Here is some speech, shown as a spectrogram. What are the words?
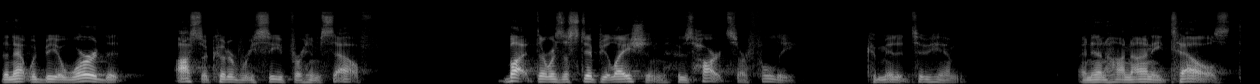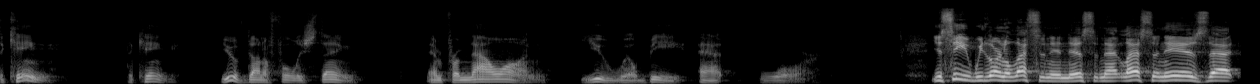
then that would be a word that Asa could have received for himself. But there was a stipulation whose hearts are fully committed to him. And then Hanani tells the king, the king, you have done a foolish thing. And from now on, you will be at war. You see, we learn a lesson in this, and that lesson is that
